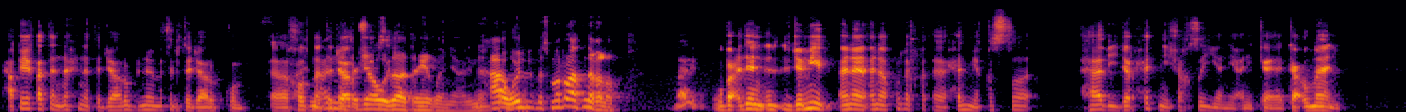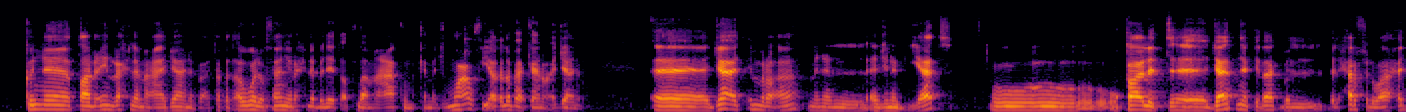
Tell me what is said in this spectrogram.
حقيقة نحن تجاربنا مثل تجاربكم. آه، خذنا تجارب تجاوزات أيضا يعني. نعم. نحاول بس مرات نغلط. أيوة. وبعدين الجميل أنا أنا أقول لك آه، حلمي قصة. هذه جرحتني شخصيا يعني كعماني. كنا طالعين رحلة مع أجانب أعتقد. أول وثاني رحلة بديت أطلع معاكم كمجموعة وفي أغلبها كانوا أجانب. آه، جاءت امرأة من الأجنبيات وقالت جاتنا كذاك بالحرف الواحد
